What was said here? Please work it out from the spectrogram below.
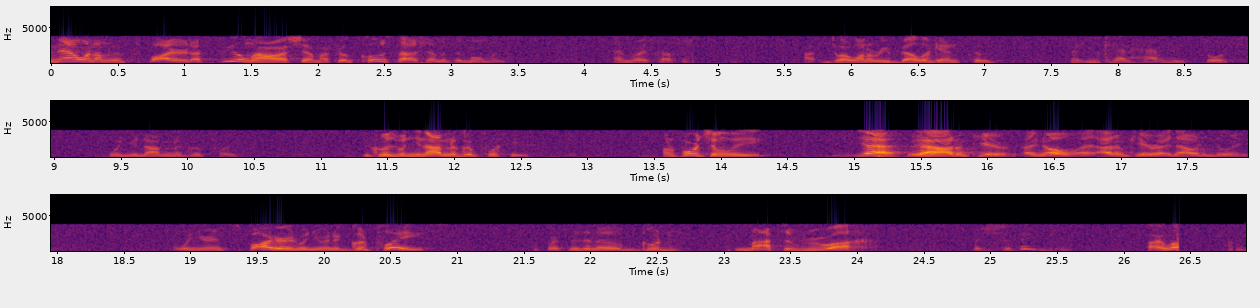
now when I'm inspired, I feel now Hashem. I feel close to Hashem at the moment. And do I want to rebel against Him? Now, you can't have these thoughts when you're not in a good place. Because when you're not in a good place, unfortunately, yeah, yeah, I don't care. I know, I, I don't care right now what I'm doing. When you're inspired, when you're in a good place, the person's in a good matzav ruach, what you should think, I love him.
